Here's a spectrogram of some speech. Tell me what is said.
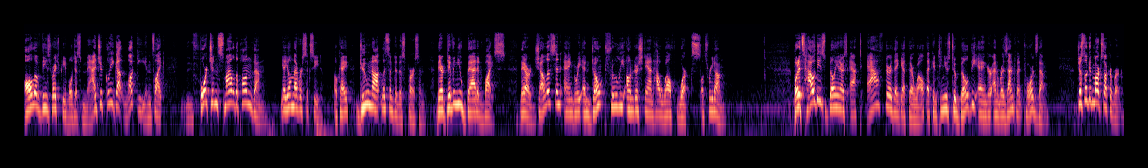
all of these rich people just magically got lucky and it's like fortune smiled upon them, yeah, you'll never succeed. Okay? Do not listen to this person. They're giving you bad advice. They are jealous and angry and don't truly understand how wealth works. Let's read on. But it's how these billionaires act after they get their wealth that continues to build the anger and resentment towards them. Just look at Mark Zuckerberg.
